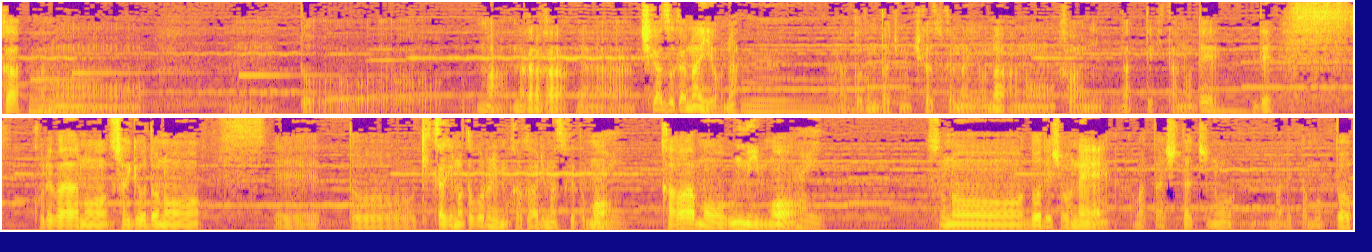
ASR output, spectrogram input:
果、あのえー、っとまあ、なかなか近づかないような、う子供たちも近づかないようなあの川になってきたので、でこれはあの先ほどの、えー、っときっかけのところにも関わりますけども、はい、川も海も、はいその、どうでしょうね、私たちの生まれたもっと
